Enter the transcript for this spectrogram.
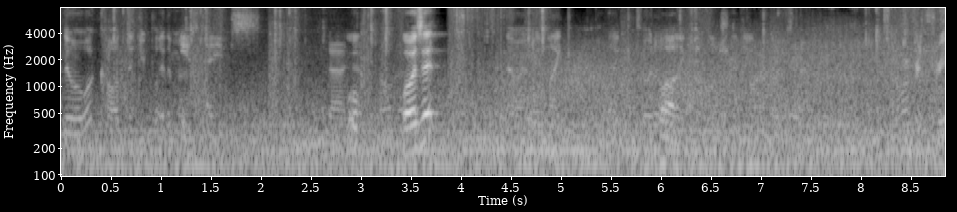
No, what COD did you play the most? Tapes. Oh. What was it? No, I mean like, like total. Well, like, Modern Warfare 3?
